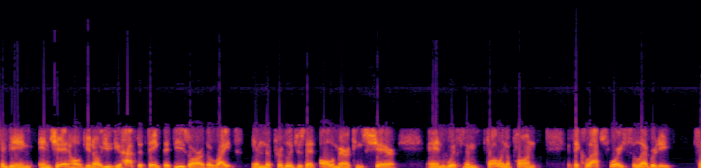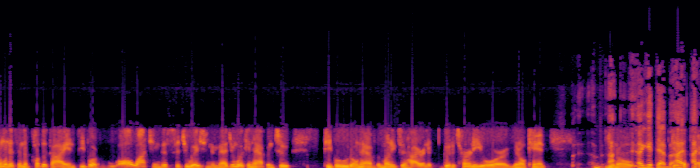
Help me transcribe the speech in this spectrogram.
him being in jail. You know, you, you have to think that these are the rights and the privileges that all Americans share. And with them falling upon, if they collapse for a celebrity, someone that's in the public eye and people are all watching this situation, imagine what can happen to people who don't have the money to hire a good attorney or you know can't you know I, I get that but get I, I,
